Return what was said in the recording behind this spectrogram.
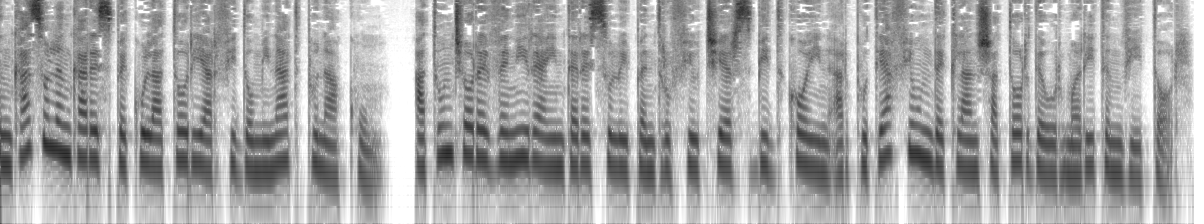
În cazul în care speculatorii ar fi dominat până acum, atunci o revenire a interesului pentru futures Bitcoin ar putea fi un declanșator de urmărit în viitor.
